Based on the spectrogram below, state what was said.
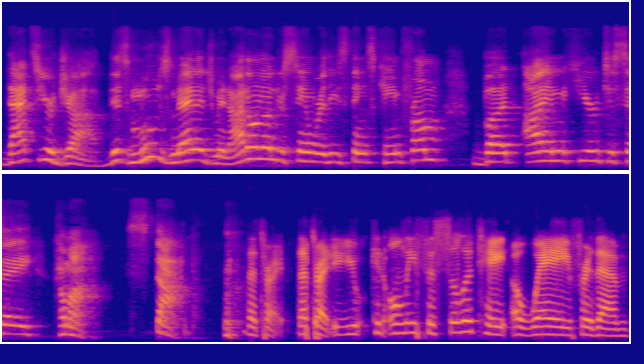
That's your job. This moves management. I don't understand where these things came from, but I'm here to say, come on stop. That's right. That's right. You can only facilitate a way for them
